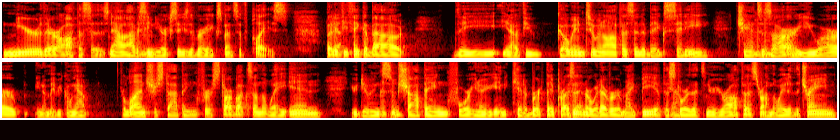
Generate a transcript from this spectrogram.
Near their offices. Now, obviously, mm-hmm. New York City is a very expensive place. But yeah. if you think about the, you know, if you go into an office in a big city, chances mm-hmm. are you are, you know, maybe going out for lunch, you're stopping for Starbucks on the way in, you're doing mm-hmm. some shopping for, you know, you're getting a kid a birthday present or whatever it might be at the yeah. store that's near your office or on the way to the train,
